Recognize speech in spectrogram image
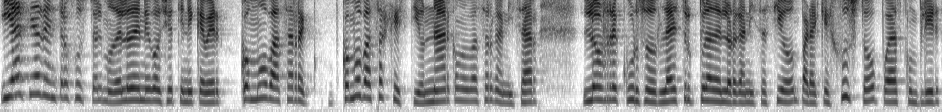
Y hacia adentro justo el modelo de negocio tiene que ver cómo vas, a cómo vas a gestionar, cómo vas a organizar los recursos, la estructura de la organización para que justo puedas cumplir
